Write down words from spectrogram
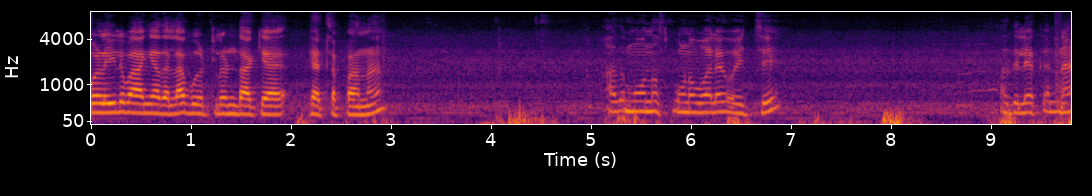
വെളിയിൽ വാങ്ങിയതല്ല വീട്ടിലുണ്ടാക്കിയ കെച്ചപ്പാണ്. അത് മൂന്ന് സ്പൂണ് പോലെ ഒഴിച്ച് അതിലേക്ക് തന്നെ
